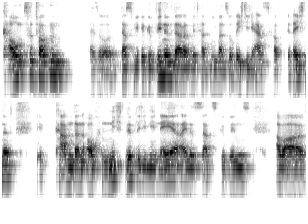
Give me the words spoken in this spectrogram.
kaum zu toppen. Also, dass wir gewinnen, damit hat niemand so richtig ernsthaft gerechnet. Wir kamen dann auch nicht wirklich in die Nähe eines Satzgewinns. Aber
